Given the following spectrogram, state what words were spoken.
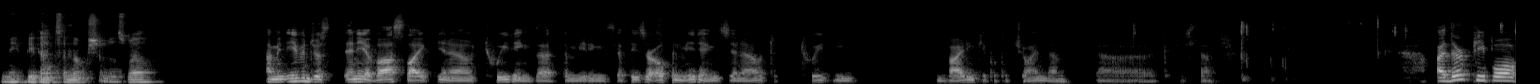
maybe that's an option as well I mean, even just any of us, like, you know, tweeting that the meetings, if these are open meetings, you know, to tweet and inviting people to join them, uh, could do stuff. Are there people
